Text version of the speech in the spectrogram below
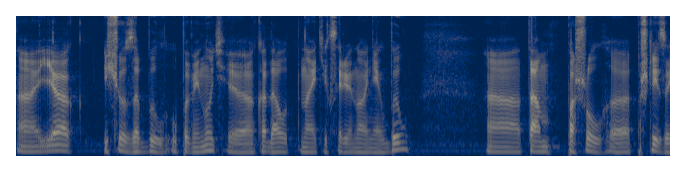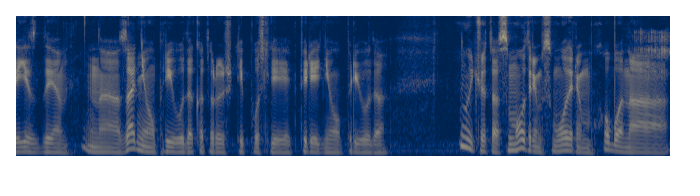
А я еще забыл упомянуть, э, когда вот на этих соревнованиях был, там пошел, э, пошли заезды заднего привода, которые шли после переднего привода. Ну и что-то смотрим, смотрим, хоба на...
